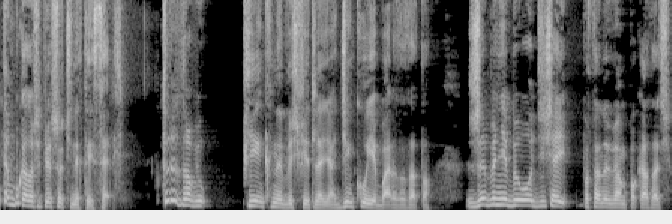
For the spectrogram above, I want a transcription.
Tydzień temu pokazał się pierwszy odcinek tej serii, który zrobił piękne wyświetlenia. Dziękuję bardzo za to. Żeby nie było, dzisiaj postanowiłam pokazać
